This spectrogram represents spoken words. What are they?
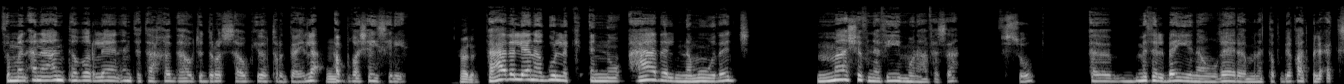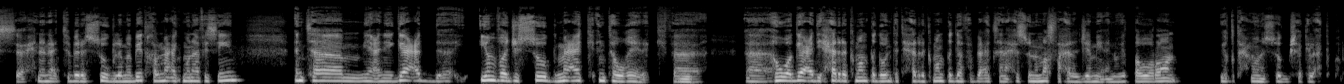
ثم أنا أنتظر لين أنت تأخذها وتدرسها وكذا وترد علي لا م. أبغى شيء سريع. حلو. فهذا اللي أنا أقول لك إنه هذا النموذج ما شفنا فيه منافسة في السوق. آه، مثل بينه وغيره من التطبيقات بالعكس إحنا نعتبر السوق لما بيدخل معك منافسين أنت يعني قاعد ينضج السوق معك أنت وغيرك. ف هو قاعد يحرك منطقة وانت تحرك منطقة فبالعكس أنا أحس إنه مصلحة للجميع إنه يتطورون ويقتحمون السوق بشكل أكبر.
